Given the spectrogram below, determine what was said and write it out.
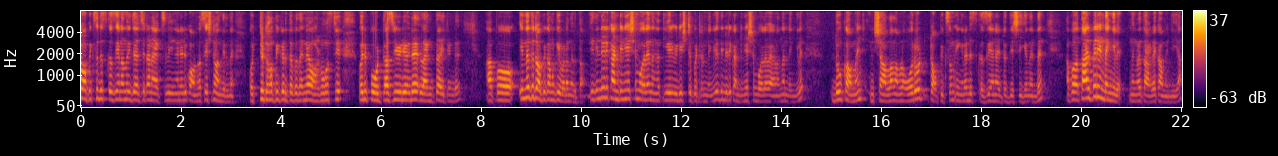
ടോപ്പിക്സ് ഡിസ്കസ് ചെയ്യണമെന്ന് വിചാരിച്ചിട്ടാണ് ആക്ച്വലി ഇങ്ങനെ ഒരു കോൺവെർസേഷൻ വന്നിരുന്നത് ഒറ്റ ടോപ്പിക് എടുത്തപ്പോൾ തന്നെ ഓൾമോസ്റ്റ് ഒരു പോഡ്കാസ്റ്റ് വീഡിയോയുടെ ലെങ്ത് ആയിട്ടുണ്ട്. അപ്പോൾ ഇന്നത്തെ ടോപ്പിക് നമുക്ക് ഇവിടെ നിർത്താം. ഇതിന്റെ ഒരു കണ്ടിന്യൂഷൻ പോലെ നിങ്ങൾക്ക് ഈ ഒരു വീഡിയോ ഇഷ്ടപ്പെട്ടിട്ടുണ്ടെങ്കിൽ ഇതിന്റെ ഒരു കണ്ടിന്യൂഷൻ പോലെ വേണമെന്നുണ്ടെങ്കിൽ ഡു കമന്റ് ഇൻഷാല്ല നമ്മൾ ഓരോ ടോപ്പിക്സും ഇങ്ങനെ ഡിസ്കസ് ചെയ്യാനായിട്ട് ഉദ്ദേശിക്കുന്നുണ്ട്. അപ്പോൾ താല്പര്യം ഉണ്ടെങ്കിൽ നിങ്ങൾ താഴെ കമന്റ് ചെയ്യുക.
